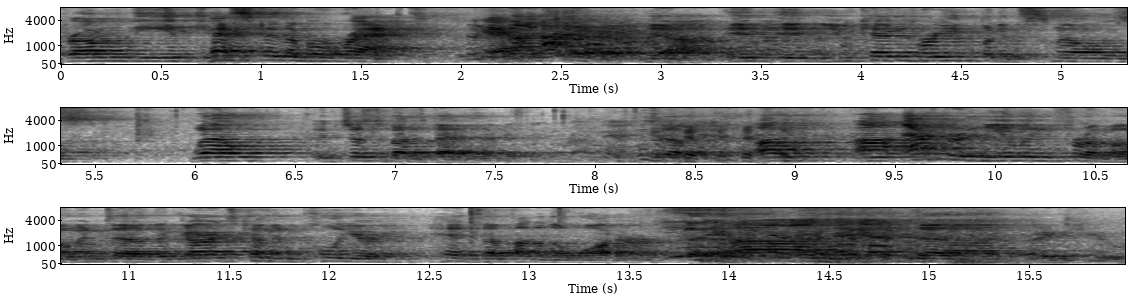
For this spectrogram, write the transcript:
from the intestine of a rat. That's fair, yeah. It, it, you can breathe, but it smells, well, it's just about as bad as everything around here. So, um, uh, after kneeling for a moment, uh, the guards come and pull your heads up out of the water. Uh, and, uh, Thank you.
